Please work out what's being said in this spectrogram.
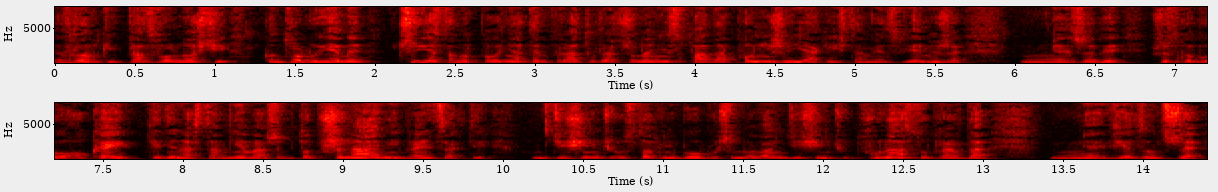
Wronki Plac Wolności. Kontrolujemy, czy jest tam odpowiednia temperatura, czy ona nie spada poniżej jakiejś tam, więc wiemy, że mm, żeby wszystko było ok, kiedy nas tam nie ma, żeby to przynajmniej w granicach tych 10 stopni było utrzymywane, 10-12, prawda, wiedząc, że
